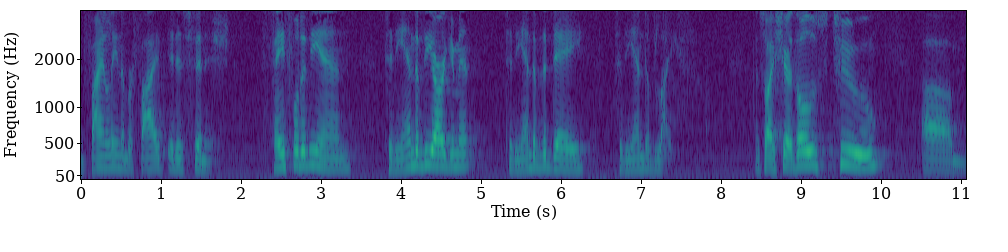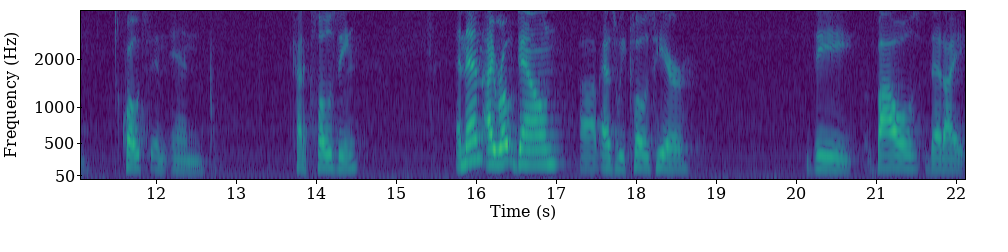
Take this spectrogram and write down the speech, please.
And finally, number five, it is finished. faithful to the end, to the end of the argument, to the end of the day, to the end of life. And so I share those two um, quotes in, in kind of closing. And then I wrote down, uh, as we close here, the vows that I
